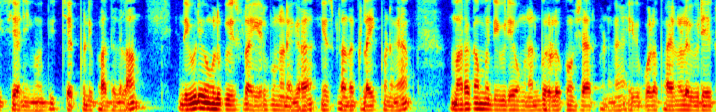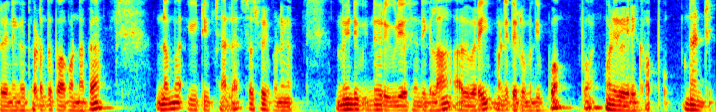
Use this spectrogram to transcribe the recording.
ஈஸியாக நீங்கள் வந்து செக் பண்ணி பார்த்துக்கலாம். இந்த வீடியோ உங்களுக்கு யூஸ்ஃபுல்லாக இருக்கும்னு நினைக்கிறேன். யூஸ்ஃபுல்லாக இருந்தால் லைக் பண்ணுங்கள் மறக்காமல் இந்த வீடியோ உங்கள் நண்பர்களுக்கும் ஷேர் பண்ணுங்கள் இது போல் பயனுள்ள வீடியோ வீடியோக்களை நீங்கள் தொடர்ந்து பார்க்கணுனாக்கா நம்ம யூடியூப் சேனலை சப்ஸ்கிரைப் பண்ணுங்கள் மீண்டும் இன்னொரு வீடியோ சந்திக்கலாம். அதுவரை மனிதர்கள் மதிப்போம். மனிதர்களை காப்போம். நன்றி.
